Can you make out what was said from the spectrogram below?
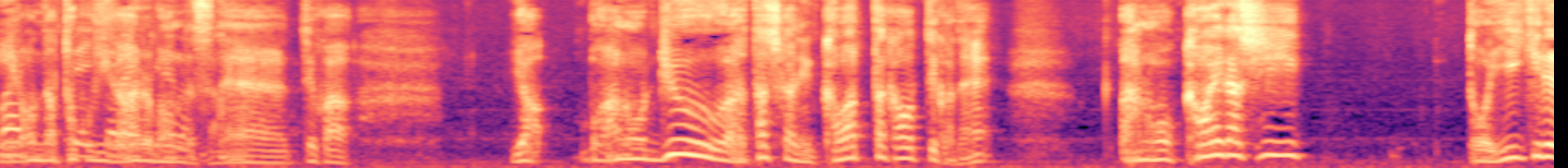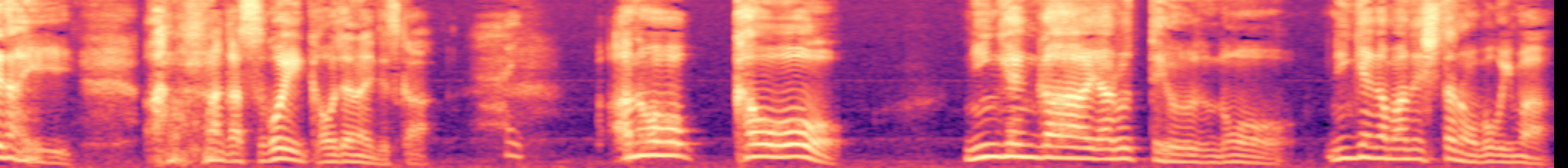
間いろんな特技があるもんですね。っていうか、いや、僕あの、竜は確かに変わった顔っていうかね、あの、可愛らしいと言い切れない、あの、なんかすごい顔じゃないですか。はい。あの顔を人間がやるっていうのを、人間が真似したのを僕今、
